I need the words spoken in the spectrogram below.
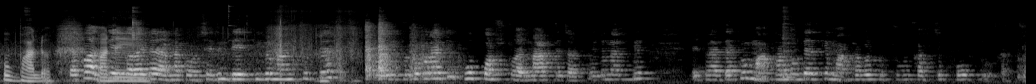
খুব ভালো। মানে- রান্না করব সেদিন দেড় কিলো মাংসটা ওই কড়াইতে খুব কষ্ট হয় মারতে চাচ্ছে ওই জন্য আজকে এখানে দেখো মাথার মধ্যে আজকে মাথা করে চুল কাটছে খুব চুল কাটছে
